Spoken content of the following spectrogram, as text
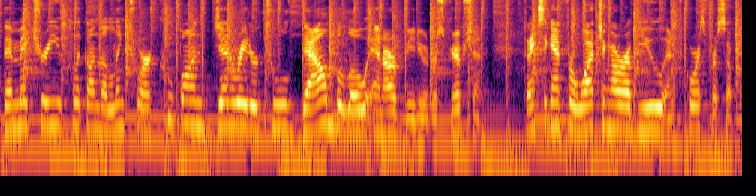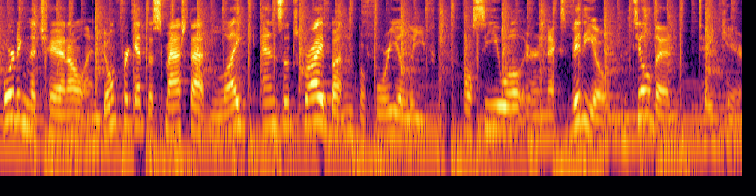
then make sure you click on the link to our coupon generator tool down below in our video description. Thanks again for watching our review and of course for supporting the channel and don't forget to smash that like and subscribe button before you leave. I'll see you all in our next video. Until then, take care.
